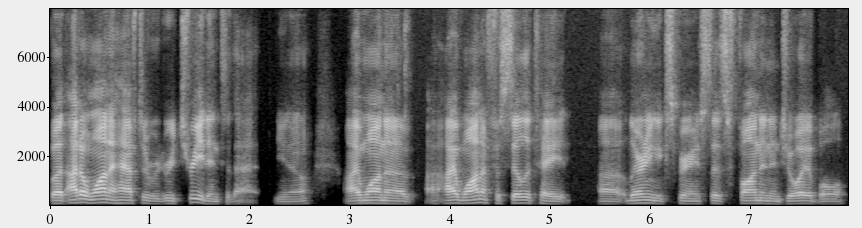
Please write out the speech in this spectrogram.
But I don't want to have to re- retreat into that, you know. I want to I want to facilitate uh, learning experience that's fun and enjoyable,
